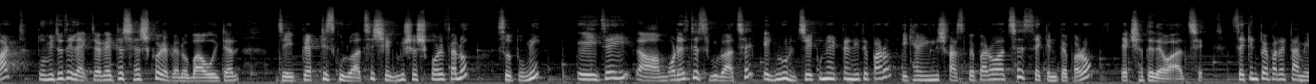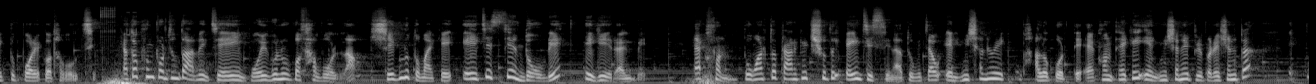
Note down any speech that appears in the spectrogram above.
বাট তুমি যদি লেকচার শেষ করে ফেলো বা ওইটার যে প্র্যাকটিসগুলো আছে সেগুলো শেষ করে ফেলো সো তুমি এই যে মডেল টেস্টগুলো আছে, এগুলোর যে কোনো একটা নিতে পারো। এখানে ইংলিশ ফার্স্ট পেপারও আছে সেকেন্ড পেপারও একসাথে দেওয়া আছে। সেকেন্ড পেপারেরটা আমি একটু পরে কথা বলছি। এতক্ষণ পর্যন্ত আমি যে বইগুলোর কথা বললাম, সেগুলো তোমাকে এইচএসসি এর দৌড়ে এগিয়ে রাখবে। এখন, তোমার তো টার্গেট শুধু এইচএসসি না, তুমি চাও এডমিশনেও একটু ভালো করতে। এখন থেকেই এডমিশনের প্রিপারেশনটা একটু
